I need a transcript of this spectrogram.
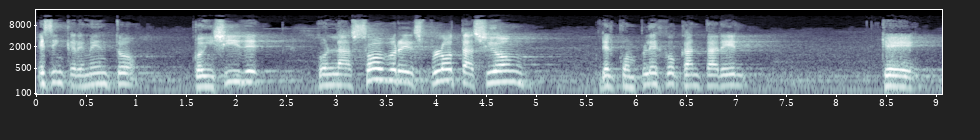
Ese incremento coincide con la sobreexplotación del complejo Cantarel, que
